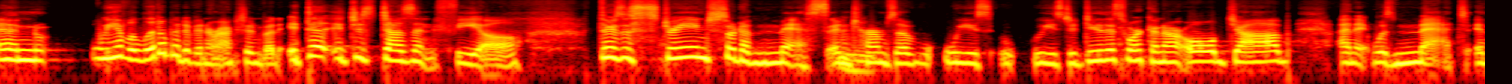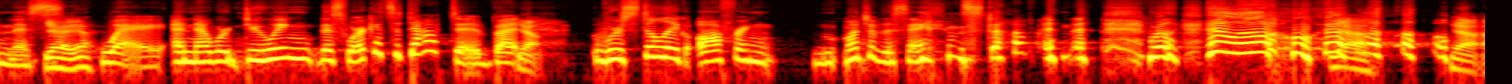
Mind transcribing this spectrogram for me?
and we have a little bit of interaction but it do, it just doesn't feel there's a strange sort of miss in Mhm. terms of we used, we used to do this work in our old job and it was met in this Yeah, yeah. way and now we're doing this work it's adapted but Yeah. we're still like offering much of the same stuff and then we're like hello Yeah. Yeah.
